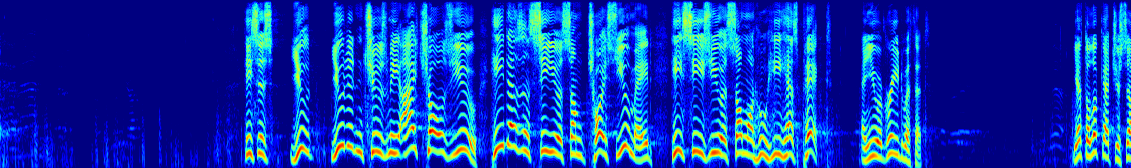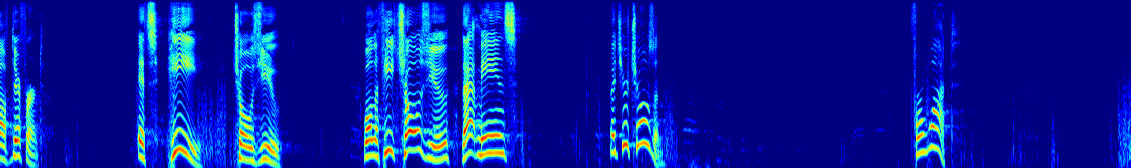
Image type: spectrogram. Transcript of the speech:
He says, You you didn't choose me, I chose you. He doesn't see you as some choice you made, he sees you as someone who he has picked, and you agreed with it. You have to look at yourself different. It's he chose you. Well, if he chose you, that means that you're chosen. For what?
